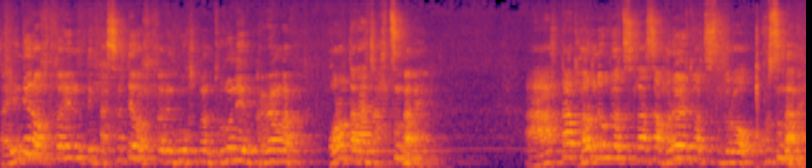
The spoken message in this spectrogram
За энэ дээр болохоор энэ нэг дасгал дээр болохоор энэ хүүхд маань түрүүний програмаар 3 дарааж алдсан байна. А алдаад 21 дугаар цэслээс 22 дугаар цэсэл рүү ухарсан байна.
